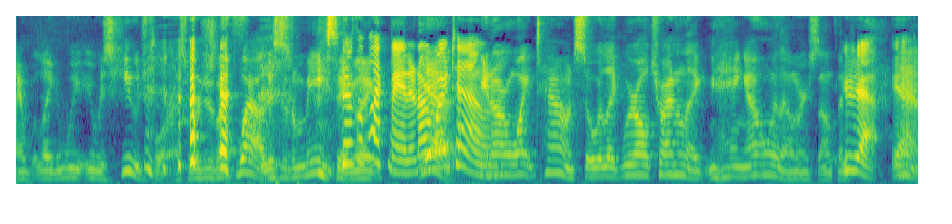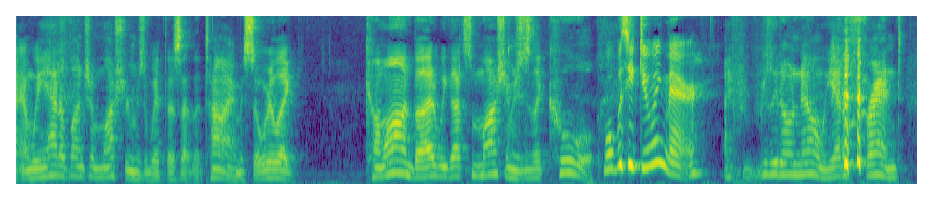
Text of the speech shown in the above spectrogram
And like we, it was huge for us. We're just like, wow, this is amazing. There's a black man in our yeah, white town. In our white town, so we're like, we're all trying to like hang out with him or something. Yeah, yeah. and we had a bunch of mushrooms with us at the time, so we're like, come on, bud, we got some mushrooms. He's like, cool. What was he doing there? I really don't know. He had a friend,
